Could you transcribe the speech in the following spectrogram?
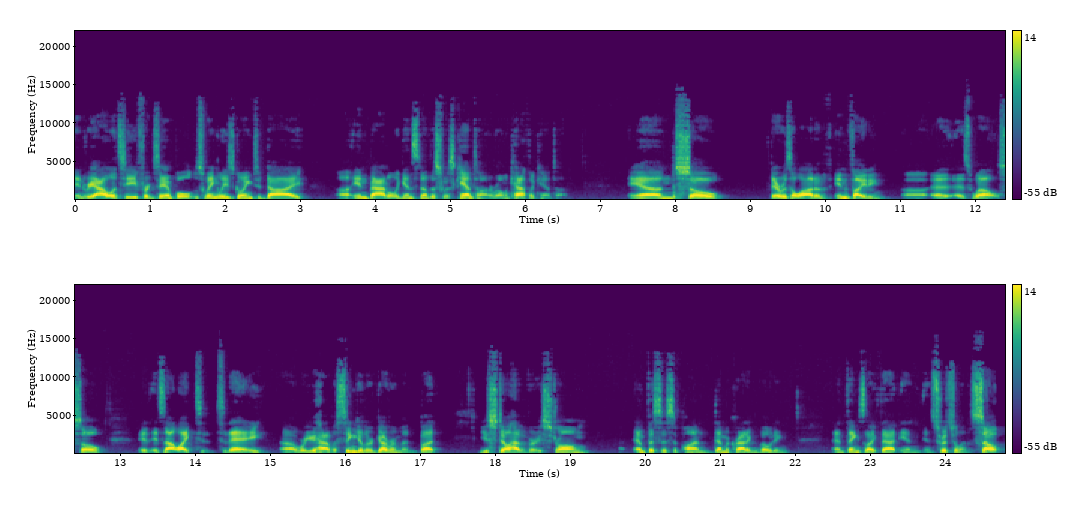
in reality, for example, Zwingli is going to die uh, in battle against another Swiss canton, a Roman Catholic canton. And so there was a lot of infighting uh, as, well. So it, it's not like t- today uh, where you have a singular government, but you still have a very strong emphasis upon democratic voting and things like that in, in Switzerland. So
